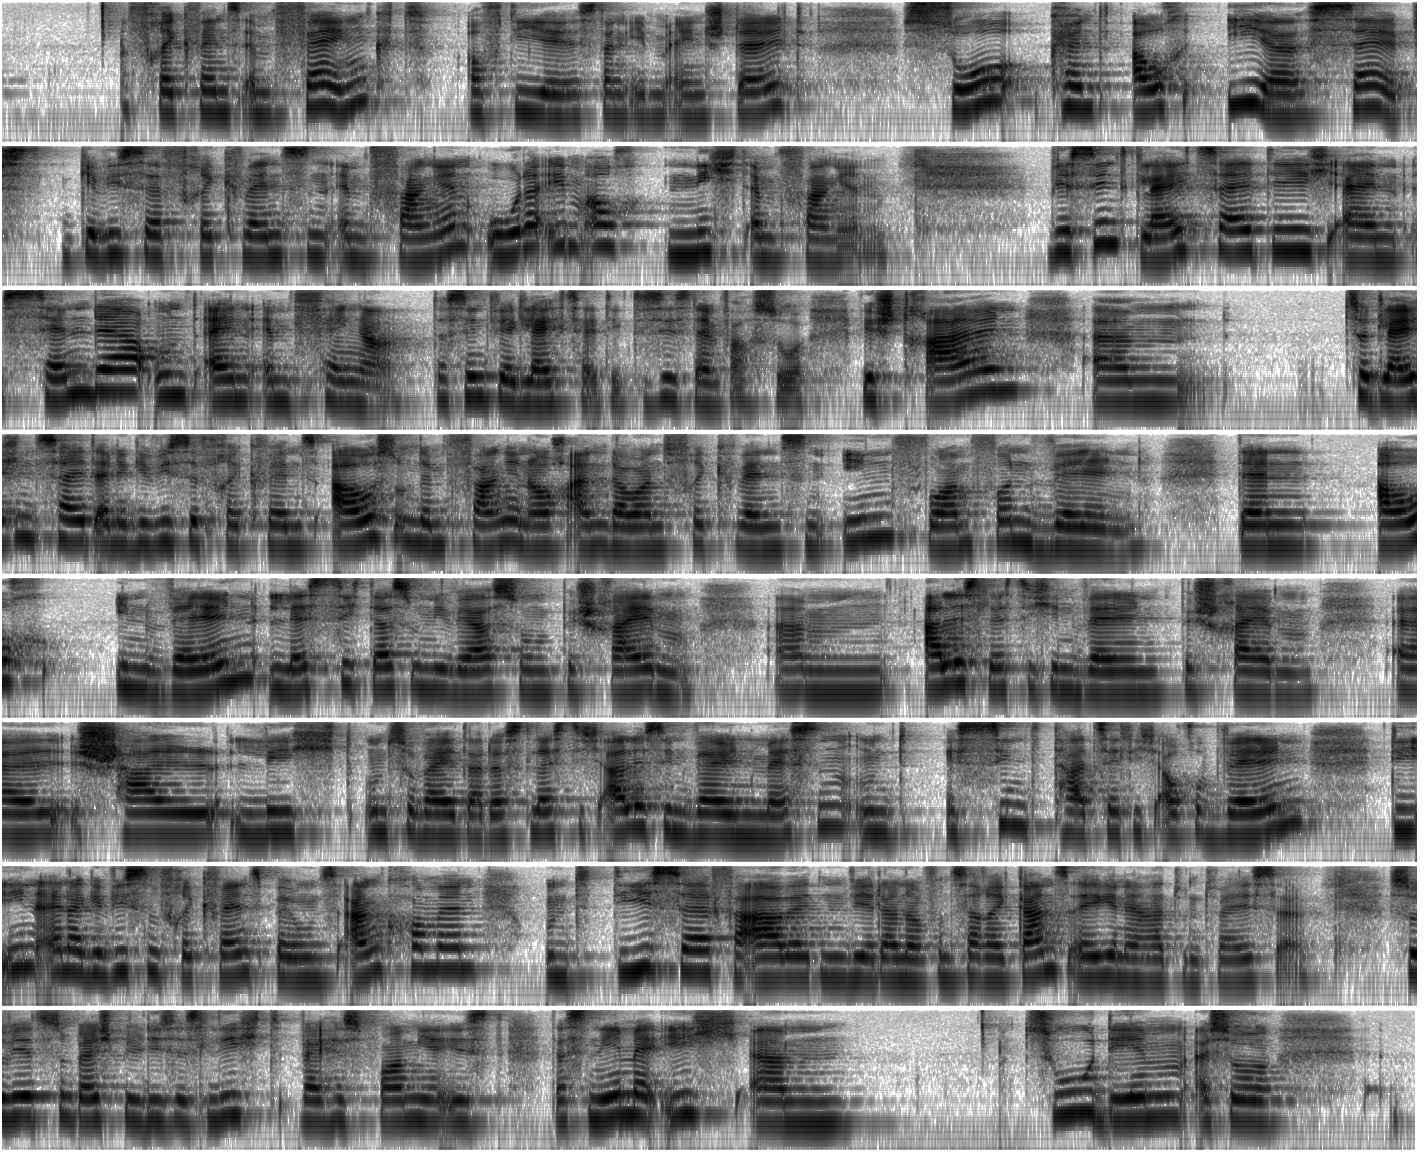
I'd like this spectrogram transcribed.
Frequenz empfängt, auf die ihr es dann eben einstellt, so könnt auch ihr selbst gewisse Frequenzen empfangen oder eben auch nicht empfangen. Wir sind gleichzeitig ein Sender und ein Empfänger. Das sind wir gleichzeitig. Das ist einfach so. Wir strahlen ähm, zur gleichen Zeit eine gewisse Frequenz aus und empfangen auch andauernd Frequenzen in Form von Wellen. Denn auch in Wellen lässt sich das Universum beschreiben. Ähm, alles lässt sich in Wellen beschreiben. Äh, Schall, Licht und so weiter. Das lässt sich alles in Wellen messen und es sind tatsächlich auch Wellen, die in einer gewissen Frequenz bei uns ankommen und diese verarbeiten wir dann auf unsere ganz eigene Art und Weise. So wie jetzt zum Beispiel dieses Licht, welches vor mir ist, das nehme ich ähm, zu dem, also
